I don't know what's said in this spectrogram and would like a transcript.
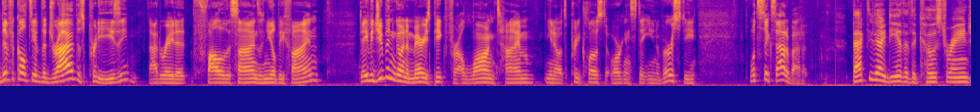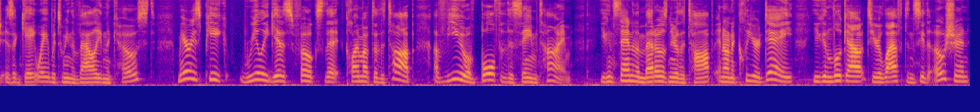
difficulty of the drive is pretty easy. I'd rate it follow the signs and you'll be fine. David, you've been going to Mary's Peak for a long time. You know, it's pretty close to Oregon State University. What sticks out about it? Back to the idea that the Coast Range is a gateway between the valley and the coast, Mary's Peak really gives folks that climb up to the top a view of both at the same time. You can stand in the meadows near the top, and on a clear day, you can look out to your left and see the ocean,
